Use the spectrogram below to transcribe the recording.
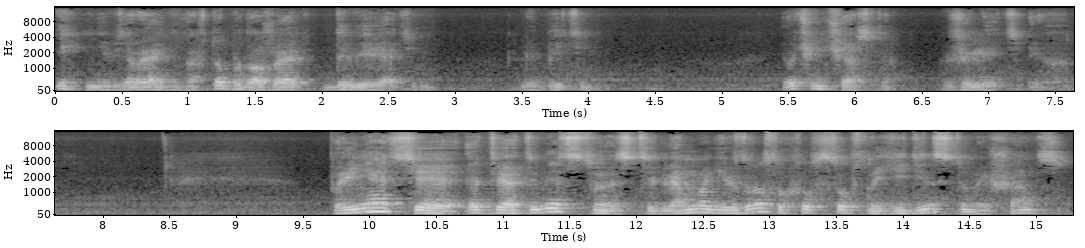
И, невзирая ни на что, продолжает доверять им, любить им и очень часто жалеть их. Принятие этой ответственности для многих взрослых, собственно, единственный шанс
